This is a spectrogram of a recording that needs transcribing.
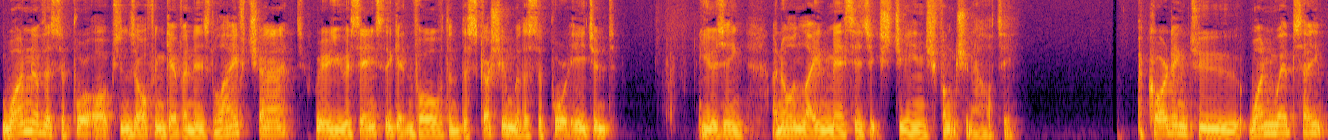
One of the support options often given is live chat, where you essentially get involved in discussion with a support agent using an online message exchange functionality. According to one website,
